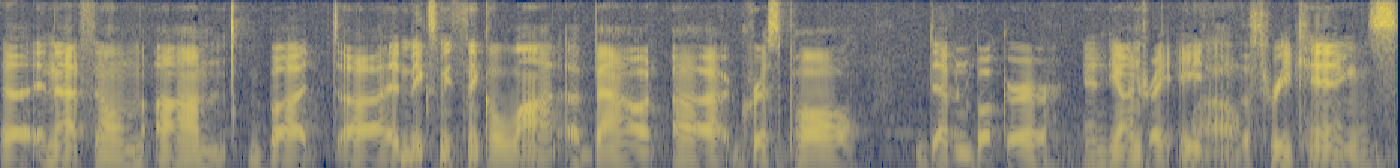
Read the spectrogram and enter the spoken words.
Uh, in that film, um, but uh, it makes me think a lot about uh, Chris Paul, Devin Booker, and DeAndre Ayton, the three kings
